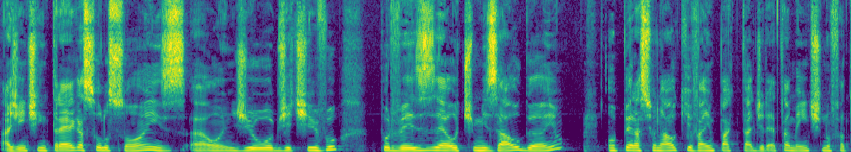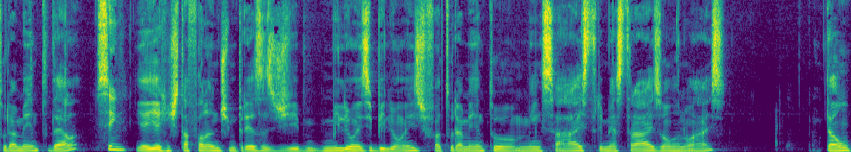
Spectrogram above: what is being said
A gente entrega soluções onde o objetivo, por vezes, é otimizar o ganho operacional que vai impactar diretamente no faturamento dela. Sim. E aí a gente está falando de empresas de milhões e bilhões de faturamento mensais, trimestrais ou anuais. Então,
